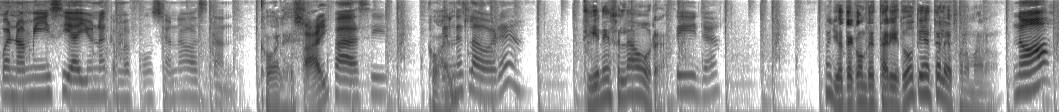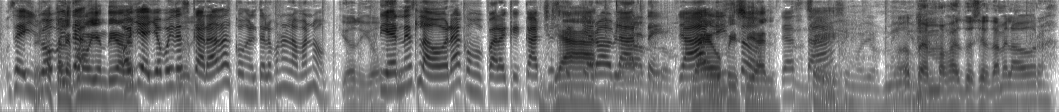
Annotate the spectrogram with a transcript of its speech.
Bueno, a mí sí hay una que me funciona bastante. ¿Cuál es? Ay. Fácil. ¿Cuál? ¿Tienes la hora? ¿Tienes la hora? Sí, ya. Yo te contestaría. ¿Tú no tienes teléfono, mano? No, o sea, y Sí, yo los voy de- hoy en día- Oye, yo voy descarada con el teléfono en la mano. Qué odioso. Tienes la hora como para que caches Ya. que quiero hablarte. Diablo. Ya, Ya es listo. oficial. Ya está. Santísimo, Dios mío. No, pues es más fácil tú decir, dame la hora.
